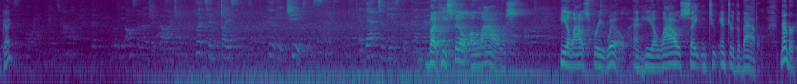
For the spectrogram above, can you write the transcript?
Okay? puts in place who he chooses. And that to me is the But he still allows, he allows free will, and he allows Satan to enter the battle. Remember,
